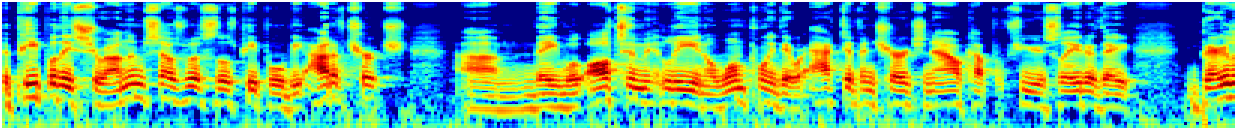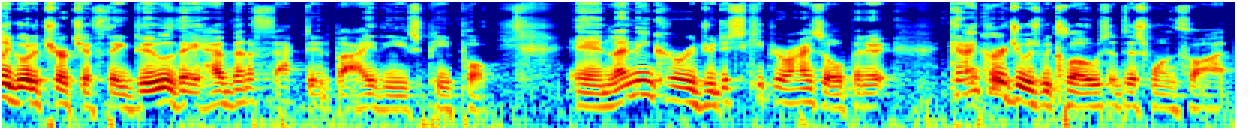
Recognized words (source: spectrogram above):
the people they surround themselves with, those people will be out of church. Um, they will ultimately, you know, at one point they were active in church. Now, a couple of years later, they barely go to church. If they do, they have been affected by these people. And let me encourage you, just to keep your eyes open. Can I encourage you as we close at this one thought?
